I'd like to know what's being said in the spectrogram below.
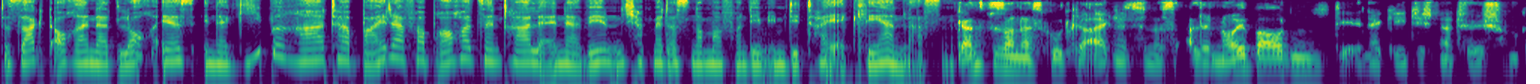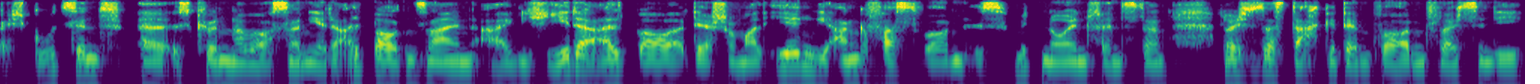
Das sagt auch Reinhard Loch, er ist Energieberater bei der Verbraucherzentrale NRW und ich habe mir das nochmal von dem im Detail erklären lassen. Ganz besonders gut geeignet sind das alle Neubauten, die energetisch natürlich schon recht gut sind. Äh, es können aber auch sanierte Altbauten sein. Eigentlich jeder Altbau, der schon mal irgendwie angefasst worden ist mit neuen Fenstern. Vielleicht ist das Dach gedämmt worden, vielleicht sind die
